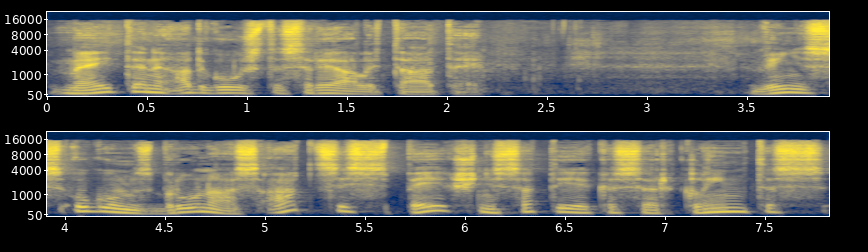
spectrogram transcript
Meitene atgūstas realitātei. Viņas ugunsbrūnās acis pēkšņi satiekas ar klintas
